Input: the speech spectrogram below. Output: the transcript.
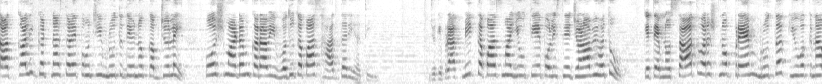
તાત્કાલિક ઘટના સ્થળે પહોંચી મૃતદેહનો કબજો લઈ પોસ્ટમોર્ટમ કરાવી વધુ તપાસ હાથ ધરી હતી. જો કે પ્રાથમિક તપાસમાં યુવતીએ પોલીસને જણાવ્યું હતું કે તેમનો સાત વર્ષનો પ્રેમ મૃતક યુવકના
